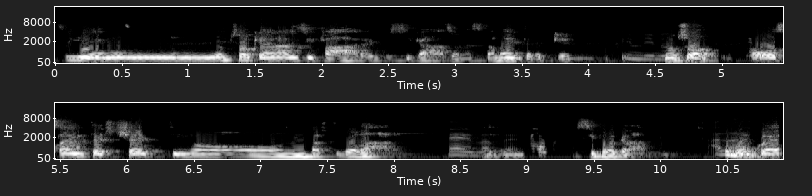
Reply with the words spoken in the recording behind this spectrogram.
Sì, non, non so che analisi fare in questi casi, onestamente, perché Quindi non so cosa intercettino in particolare Eh, vabbè. questi programmi. Allora- Comunque,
